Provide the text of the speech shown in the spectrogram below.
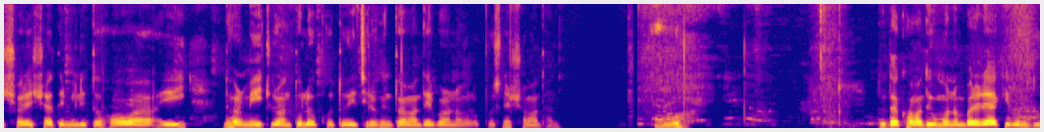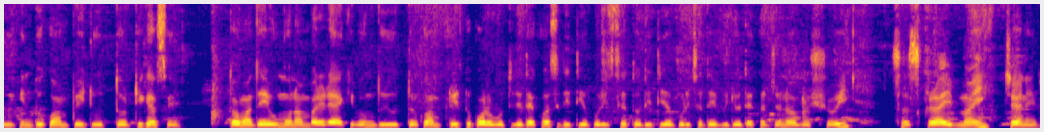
ঈশ্বরের সাথে মিলিত হওয়া এই ধর্মেই চূড়ান্ত লক্ষ্য। তো এই ছিল কিন্তু আমাদের বর্ণনামূলক প্রশ্নের সমাধান। তো দেখো আমাদের উমো নম্বরের এক এবং দুই কিন্তু কমপ্লিট উত্তর, ঠিক আছে? তো আমাদের উম নম্বরের এক এবং দুই উত্তর কমপ্লিট তো পরবর্তীতে দেখো আছে দ্বিতীয় পরিচ্ছেদ। তো দ্বিতীয় পরিচ্ছেদের ভিডিও দেখার জন্য অবশ্যই সাবস্ক্রাইব মাই চ্যানেল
